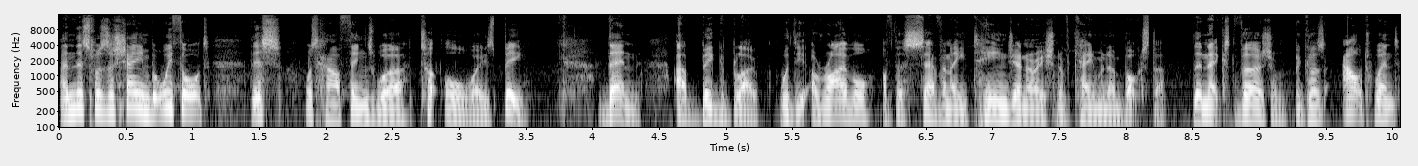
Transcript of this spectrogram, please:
And this was a shame, but we thought this was how things were to always be. Then a big blow with the arrival of the 718 generation of Cayman and Boxster, the next version, because out went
